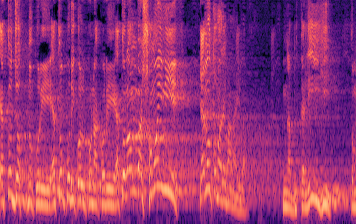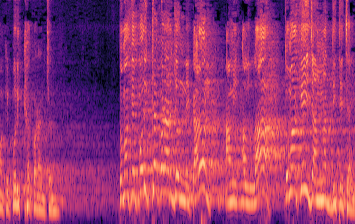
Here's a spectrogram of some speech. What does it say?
এত যত্ন করে, এত পরিকল্পনা করে, এত লম্বা সময় নিয়ে কেন তোমারে বানাইলাম? না বেতালিহি তোমাকে পরীক্ষা করার জন্য। তোমাকে পরীক্ষা করার জন্য, কারণ আমি আল্লাহ তোমাকেই জান্নাত দিতে চাই।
